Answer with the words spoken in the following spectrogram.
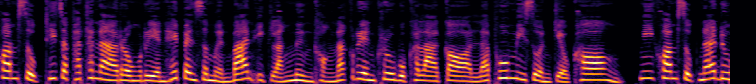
ความสุขที่จะพัฒนาโรงเรียนให้เป็นเสมือนบ้านอีกหลังหนึ่งของนักเรียนครูบุคลากร และผู้มีส่วนเกี่ยวข้อง มีความสุขน่าดู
